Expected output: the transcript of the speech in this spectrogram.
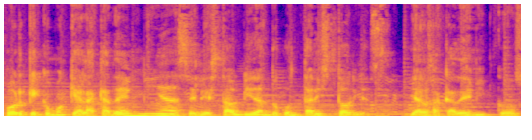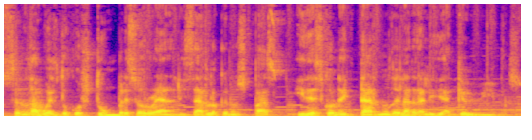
Porque como que a la academia se le está olvidando contar historias y a los académicos se nos ha vuelto costumbre sobreanalizar lo que nos pasa y desconectarnos de la realidad que vivimos.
